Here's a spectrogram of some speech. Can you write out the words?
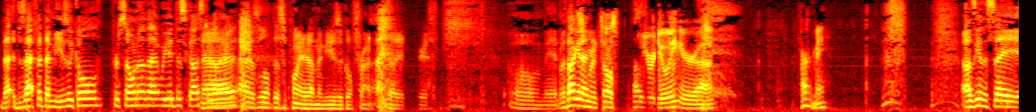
that does that fit the musical persona that we had discussed No, I, earlier. I was a little disappointed on the musical front. To tell you the truth. oh man, without you getting, want to tell us how you were doing, or uh, Pardon me. I was gonna say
